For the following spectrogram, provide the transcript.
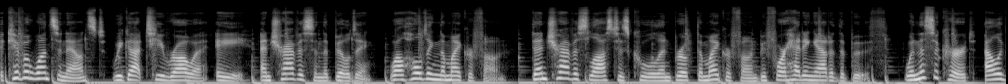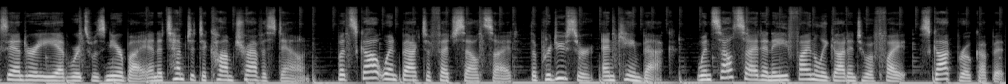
Akiva once announced, We got T-Raww, AE, and Travis in the building, while holding the microphone. Then Travis lost his cool and broke the microphone before heading out of the booth. When this occurred, Alexander E. Edwards was nearby and attempted to calm Travis down. But Scott went back to fetch Southside, the producer, and came back. When Southside and AE finally got into a fight, Scott broke up it,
